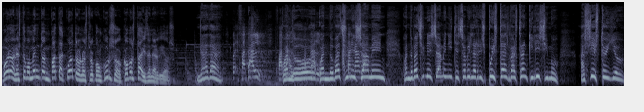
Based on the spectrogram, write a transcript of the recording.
Bueno, en este momento empata 4 nuestro concurso. ¿Cómo estáis de nervios? Nada. Fatal, fatal. Cuando, fatal. cuando vas a un Atacada. examen, cuando vas a un examen y te sabes las respuestas, vas tranquilísimo. Así estoy yo.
